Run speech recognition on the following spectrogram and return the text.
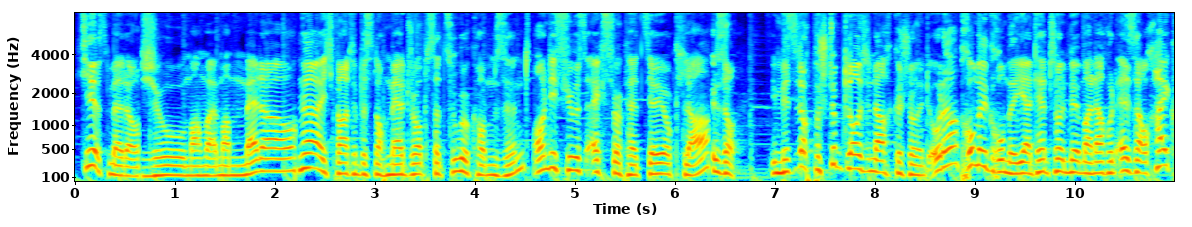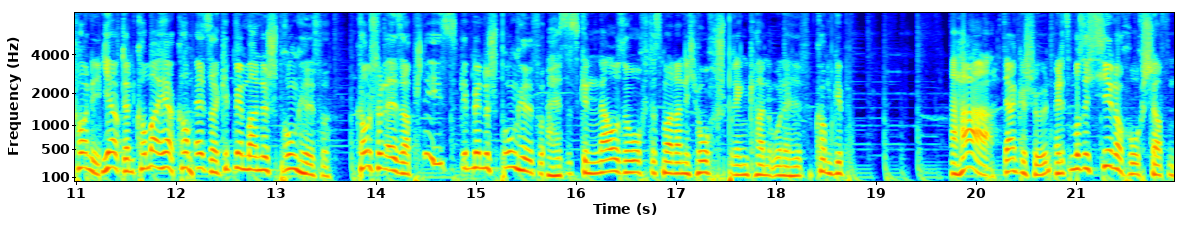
Hier ist Meadow. So, machen wir einmal Meadow. Na, ich warte, bis noch mehr Drops dazugekommen sind. On Diffuse Extra Pets. Ja, ja, klar. So, mir sind doch bestimmt Leute nachgejoint, oder? Grummel, Grummel, ja, der joint mir immer nach. Und Elsa auch. Hi, Conny. Ja, dann komm mal her, komm. Elsa, gib mir mal eine Sprunghilfe. Komm schon, Elsa, please. Gib mir eine Sprunghilfe. Ah, es ist genauso hoch, dass man da nicht hochspringen kann ohne Hilfe. Komm, gib. Aha, dankeschön. Und jetzt muss ich es hier noch hochschaffen.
